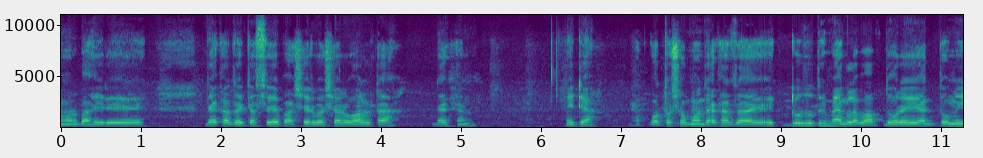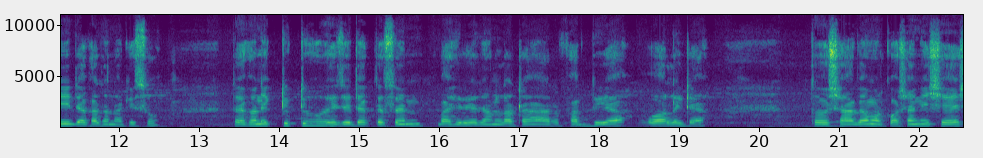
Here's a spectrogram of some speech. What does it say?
আমার বাহিরে দেখা যাইতেছে, পাশের বাসার ওয়ালটা। দেখেন এটা কত সময় দেখা যায়, একটু যদি মেঘলা ভাব ধরে, একদমই দেখা যায় না কিছু। তো এখন একটু একটু এই যে দেখতেছেন বাহিরে জানলাটা আর ফাঁক দিয়া, ওয়াল এটা তো শাক আমার কষানি শেষ।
